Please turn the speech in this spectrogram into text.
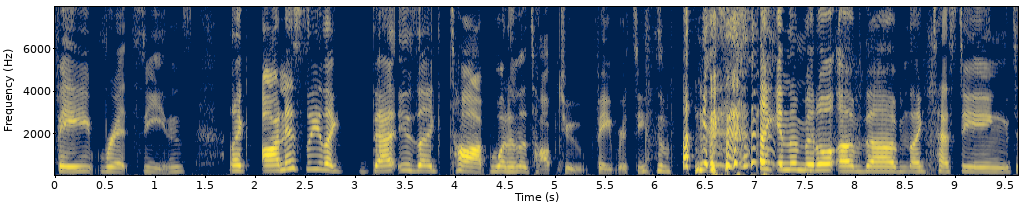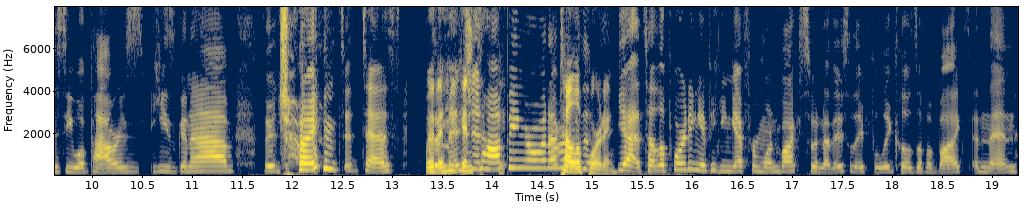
favorite scenes. Like honestly, like that is like top one of the top two favorite scenes of mine. like in the middle of the um, like testing to see what powers he's gonna have. They're trying to test Whether he dimension can hopping or whatever. teleporting. Yeah, teleporting if he can get from one box to another. So they fully close up a box, and then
